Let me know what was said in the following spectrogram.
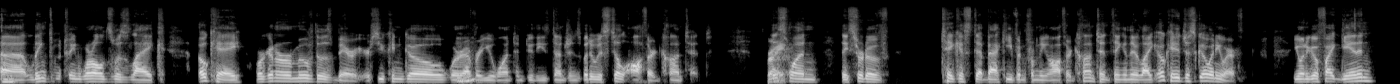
Uh, Link Between Worlds was like, okay, we're going to remove those barriers. You can go wherever you want and do these dungeons, but it was still authored content. This one, they sort of take a step back even from the authored content thing, and they're like, okay, just go anywhere. You want to go fight Ganon?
